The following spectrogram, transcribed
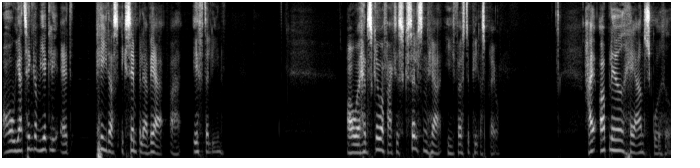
Og jeg tænker virkelig, at Peters eksempel er værd at efterligne. Og øh, han skriver faktisk selv sådan her i 1. Peters brev. Har I oplevet Herrens godhed?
